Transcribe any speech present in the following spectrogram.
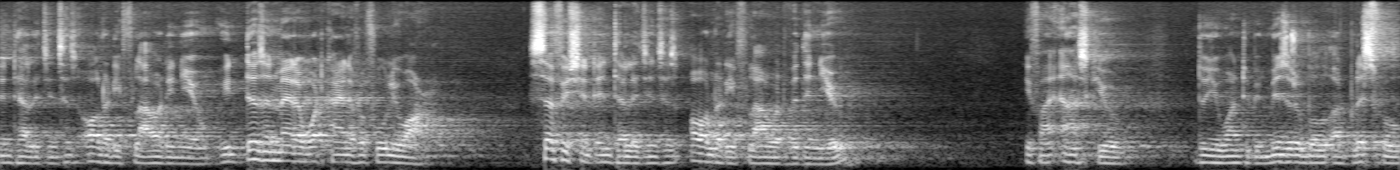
intelligence has already flowered in you. It doesn't matter what kind of a fool you are. Sufficient intelligence has already flowered within you. If I ask you, do you want to be miserable or blissful,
